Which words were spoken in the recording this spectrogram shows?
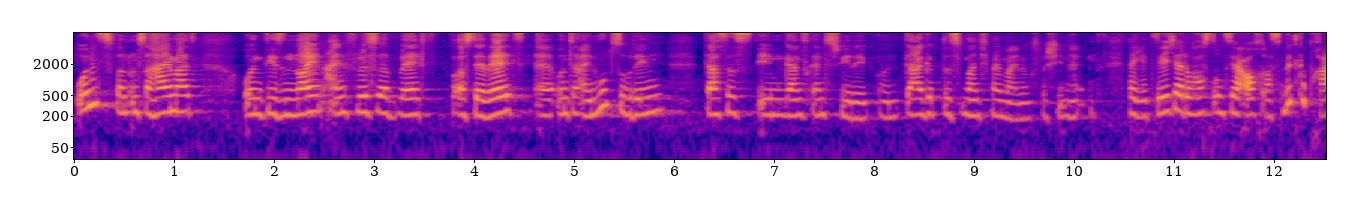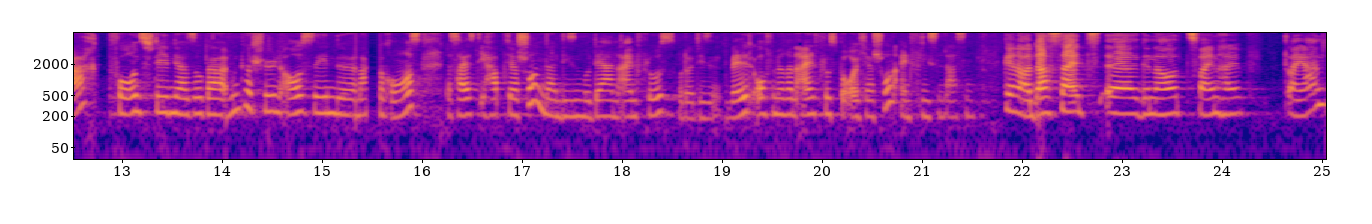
uns, von unserer Heimat und diese neuen Einflüsse aus der Welt äh, unter einen Hut zu bringen, das ist eben ganz, ganz schwierig. Und da gibt es manchmal Meinungsverschiedenheiten. Na, jetzt sehe ich ja, du hast uns ja auch was mitgebracht. Vor uns stehen ja sogar wunderschön aussehende Macarons. Das heißt, ihr habt ja schon dann diesen modernen Einfluss oder diesen weltoffeneren Einfluss bei euch ja schon einfließen lassen. Genau, das seit äh, genau zweieinhalb, drei Jahren.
